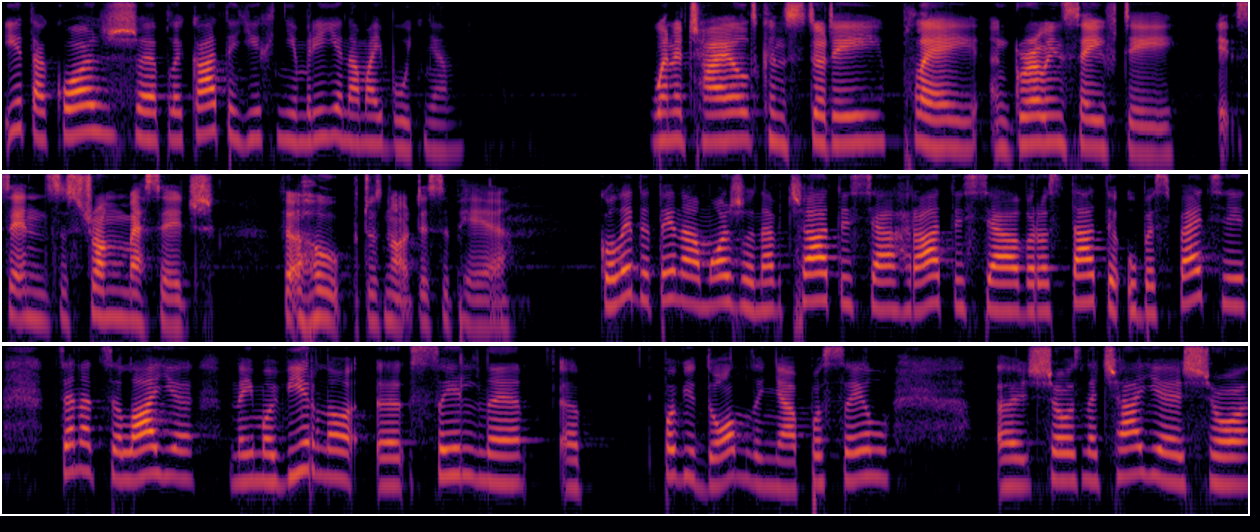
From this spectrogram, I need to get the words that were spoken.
і також плекати їхні мрії на майбутнє. When a child can study, play, and grow in safety, it sends a strong message that hope does not disappear. Коли дитина може навчатися, гратися, виростати у безпеці, це надсилає неймовірно е, сильне е, повідомлення, посил, е, що означає, що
